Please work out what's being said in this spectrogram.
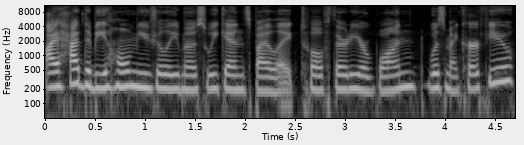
I had to be home usually most weekends by like 12:30 or 1 was my curfew.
